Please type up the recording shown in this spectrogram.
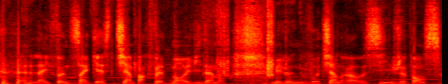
L'iPhone 5S tient parfaitement, évidemment, mais le nouveau tiendra aussi, je pense.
